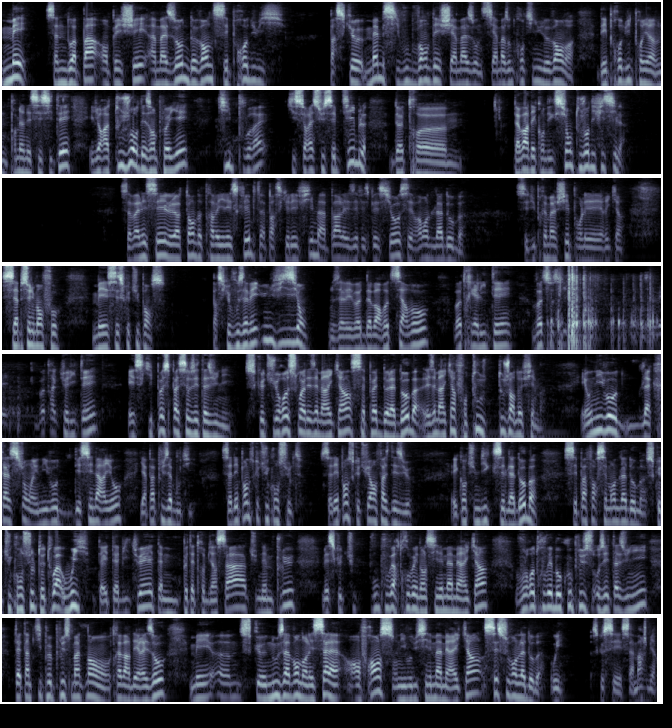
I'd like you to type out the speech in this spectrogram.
Mais ça ne doit pas empêcher Amazon de vendre ses produits. Parce que même si vous vendez chez Amazon, si Amazon continue de vendre des produits de première, nécessité, il y aura toujours des employés qui pourraient, qui seraient susceptibles euh, d'avoir des conditions toujours difficiles. Ça va laisser le temps de travailler les scripts parce que les films, à part les effets spéciaux, c'est vraiment de l'adobe. C'est du pré-mâché pour les ricains. C'est absolument faux. Mais c'est ce que tu penses. Parce que vous avez une vision. Vous avez d'abord votre cerveau, votre réalité, votre société. Vous avez votre actualité et ce qui peut se passer aux États-Unis. Ce que tu reçois des Américains, ça peut être de la daube. Les Américains font tout, tout genre de films. Et au niveau de la création et au niveau des scénarios, il n'y a pas plus abouti. Ça dépend de ce que tu consultes. Ça dépend de ce que tu as en face des yeux. Et quand tu me dis que c'est de la daube, c'est pas forcément de la daube. Ce que tu consultes toi, oui, tu as été habitué, t'aimes peut-être bien ça, tu n'aimes plus, mais ce que tu, vous pouvez retrouver dans le cinéma américain, vous le retrouvez beaucoup plus aux États-Unis, peut-être un petit peu plus maintenant au travers des réseaux, mais euh, ce que nous avons dans les salles en France, au niveau du cinéma américain, c'est souvent de la daube, oui, parce que ça marche bien.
